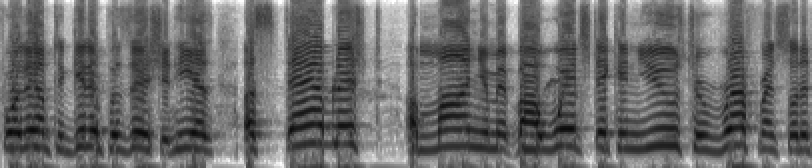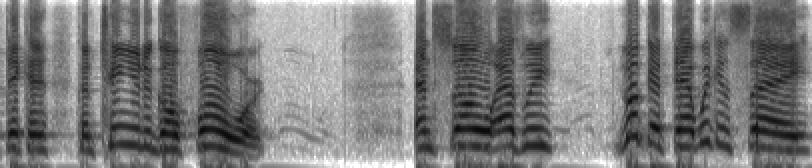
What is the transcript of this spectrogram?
for them to get in position. He has established a monument by which they can use to reference so that they can continue to go forward. And so, as we look at that, we can say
